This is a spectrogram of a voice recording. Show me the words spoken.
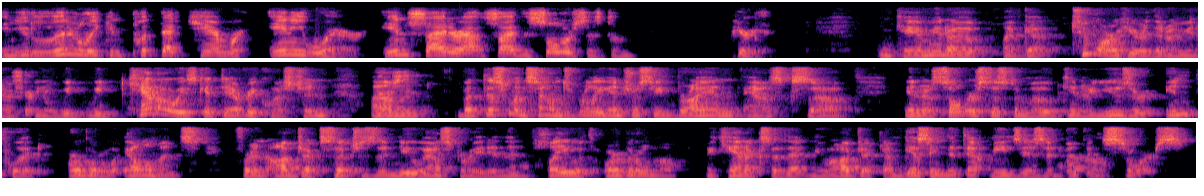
and you literally can put that camera anywhere, inside or outside the solar system. Period. Okay, I'm gonna, I've got two more here that I'm gonna, Sure. you know, we, we can't always get to every question. Um, but this one sounds really interesting. Brian asks, uh, in a solar system mode, can a user input orbital elements for an object such as a new asteroid and then play with orbital mechanics of that new object? I'm guessing that that means is it open source?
